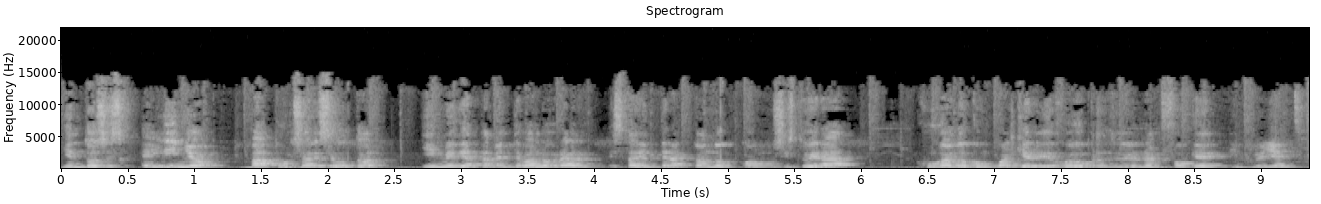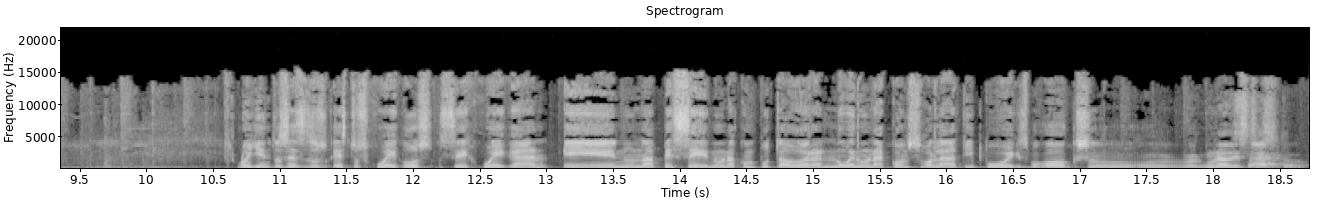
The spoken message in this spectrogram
Y entonces el niño va a pulsar ese botón e inmediatamente va a lograr estar interactuando como si estuviera jugando con cualquier videojuego, pero desde un enfoque incluyente. Oye, entonces estos, estos, juegos se juegan en una PC, en una computadora, no en una consola tipo Xbox o, o alguna de estas. Exacto.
